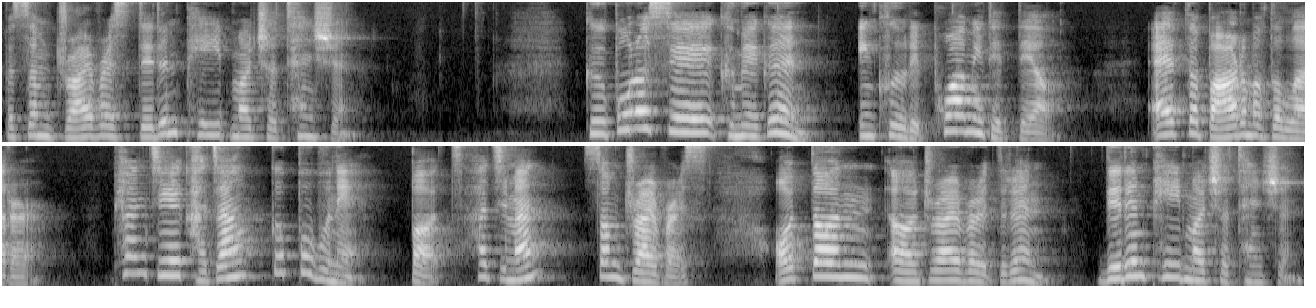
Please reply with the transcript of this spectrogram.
but some drivers didn't pay much attention. 그 보너스의 금액은 included 포함이 됐대요. At the bottom of the letter 편지의 가장 끝부분에 but 하지만 some drivers 어떤 어, 드라이버들은 didn't pay much attention.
